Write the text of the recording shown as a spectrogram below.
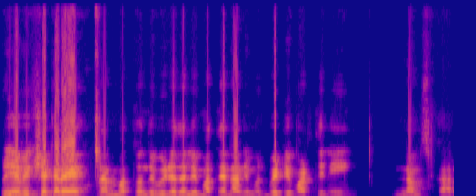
ಪ್ರಿಯ ವೀಕ್ಷಕರೇ, ನಾನು ಮತ್ತೊಂದು ವಿಡಿಯೋದಲ್ಲಿ ಮತ್ತೆ ನಾನು ನಿಮ್ಮನ್ನು ಭೇಟಿ ಮಾಡ್ತೀನಿ. ನಮಸ್ಕಾರ.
